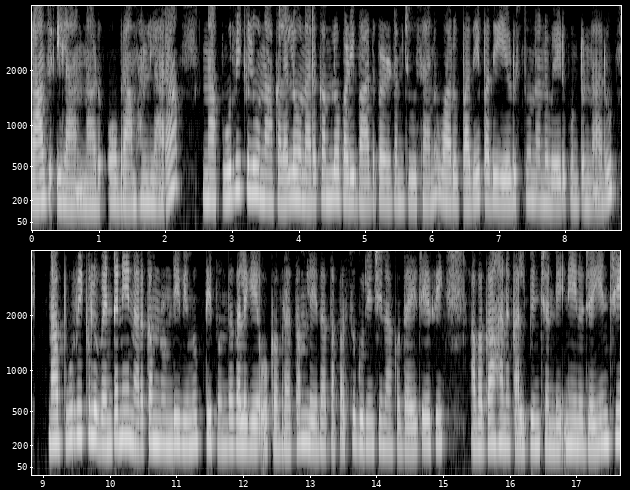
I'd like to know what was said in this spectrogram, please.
రాజు ఇలా అన్నాడు ఓ బ్రాహ్మణులారా నా పూర్వీకులు నా కలలో నరకంలో పడి బాధపడటం చూశాను. వారు పదే పదే ఏడుస్తూ నన్ను వేడుకుంటున్నారు. నా పూర్వీకులు వెంటనే నరకం నుండి విముక్తి పొందగలిగే ఒక వ్రతం లేదా తపస్సు గురించి నాకు దయచేసి అవగాహన కల్పించండి. నేను జయించి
